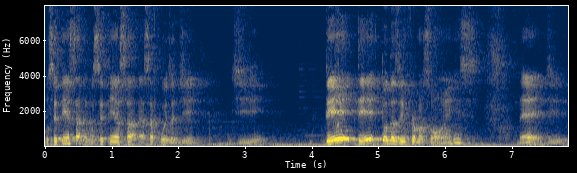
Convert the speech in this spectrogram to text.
Você tem, essa, você tem essa, essa coisa de, de ter, ter todas as informações, né? De,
